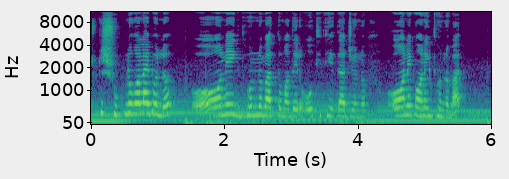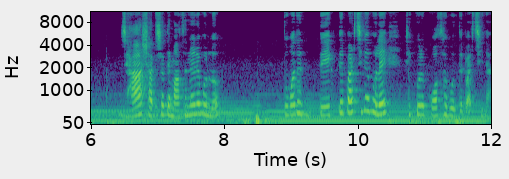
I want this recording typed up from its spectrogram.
টুকি শুকনো গলায় বলল, অনেক ধন্যবাদ তোমাদের অতিথিতার জন্য, অনেক অনেক ধন্যবাদ। ঝা সাথে সাথে মাথা নেড়ে বলল, তোমাদের দেখতে পারছি না বলে ঠিক করে কথা বলতে পারছি না।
